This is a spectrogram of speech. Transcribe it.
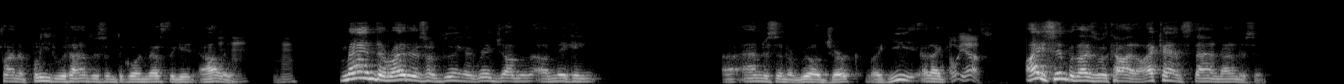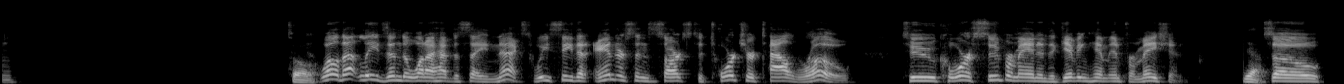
trying to plead with Anderson to go investigate Allie. Mm-hmm. Mm-hmm. Man, the writers are doing a great job of, of making uh, Anderson a real jerk. Like he, like oh yes, I sympathize with Kyle. I can't stand Anderson. So well, that leads into what I have to say next. We see that Anderson starts to torture Tal-Rho to coerce Superman into giving him information. Yeah. So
